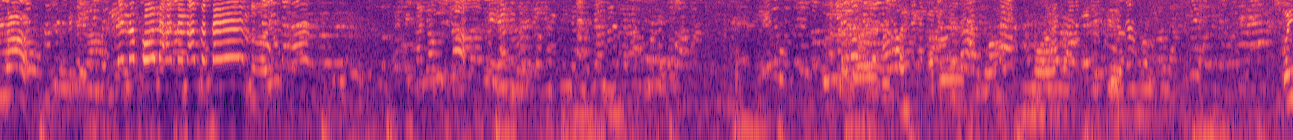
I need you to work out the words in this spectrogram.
pila! Ilan na po lahat na nasa tent? Ay, sila. sila. Uy,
